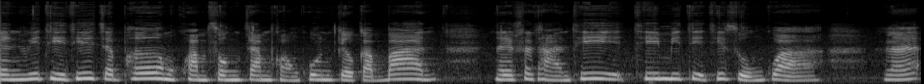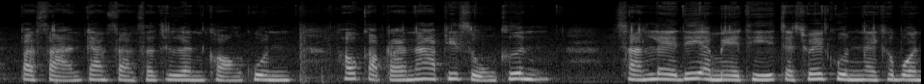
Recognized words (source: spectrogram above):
เป็นวิธีที่จะเพิ่มความทรงจำของคุณเกี่ยวกับบ้าน ในสถานที่ที่มิติที่สูงกว่า และประสานการสั่นสะเทือนของคุณเข้ากับระนาบที่สูงขึ้นฉันเลดี้อเมทีจะช่วยคุณในขบวน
